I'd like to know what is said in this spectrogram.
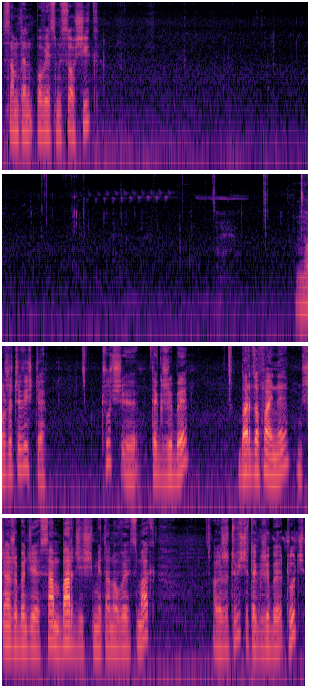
Sam ten powiedzmy sosik. No rzeczywiście, czuć y, te grzyby, bardzo fajny. Myślałem, że będzie sam bardziej śmietanowy smak. Ale rzeczywiście te grzyby czuć.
